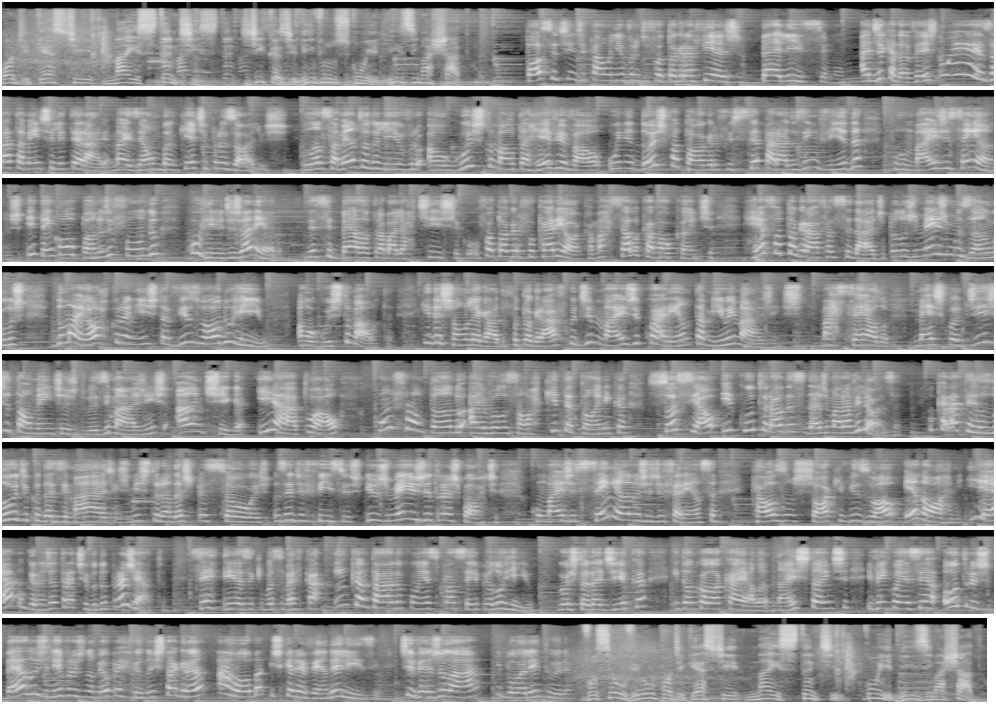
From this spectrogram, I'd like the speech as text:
Podcast Na Estante. Dicas de livros com Elise Machado. Posso te indicar um livro de fotografias belíssimo? A dica da vez não é exatamente literária, mas é um banquete para os olhos. O lançamento do livro Augusto Malta Revival une dois fotógrafos separados em vida por mais de 100 anos e tem como pano de fundo o Rio de Janeiro. Nesse belo trabalho artístico, o fotógrafo carioca Marcelo Cavalcante refotografa a cidade pelos mesmos ângulos do maior cronista visual do Rio, Augusto Malta, que deixou um legado fotográfico de mais de 40 mil imagens. Marcelo mescla digitalmente as duas imagens, a antiga e a atual, confrontando a evolução arquitetônica, social e cultural da cidade maravilhosa. O caráter lúdico das imagens, misturando as pessoas, os edifícios e os meios de transporte com mais de 100 anos de diferença, causa um choque visual enorme e é o grande atrativo do projeto. Certeza que você vai ficar encantado com esse passeio pelo Rio. Gostou da dica? Então coloca ela na estante e vem conhecer outros belos livros no meu perfil do Instagram, arroba Escrevendo Elise. Te vejo lá e boa leitura. Você ouviu o podcast Na Estante com Elise Machado.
